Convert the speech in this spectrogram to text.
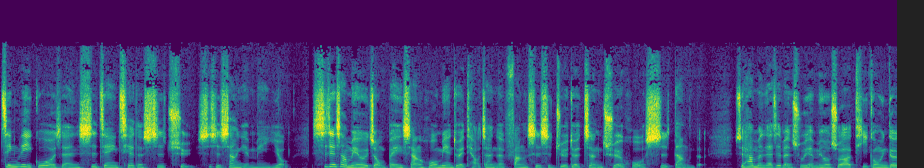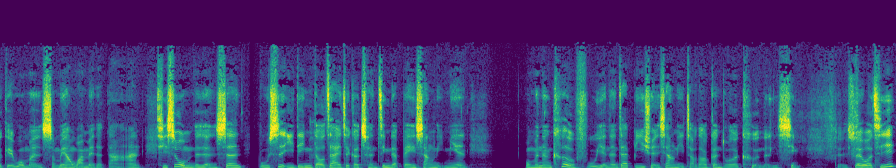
经历过人世间一切的失去，事实上也没有。世界上没有一种悲伤或面对挑战的方式是绝对正确或适当的，所以他们在这本书也没有说要提供一个给我们什么样完美的答案。其实我们的人生不是一定都在这个沉静的悲伤里面，我们能克服，也能在 B 选项里找到更多的可能性。对，所以我其实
